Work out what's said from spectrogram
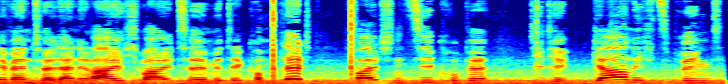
eventuell deine Reichweite mit der komplett falschen Zielgruppe, die dir gar nichts bringt.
